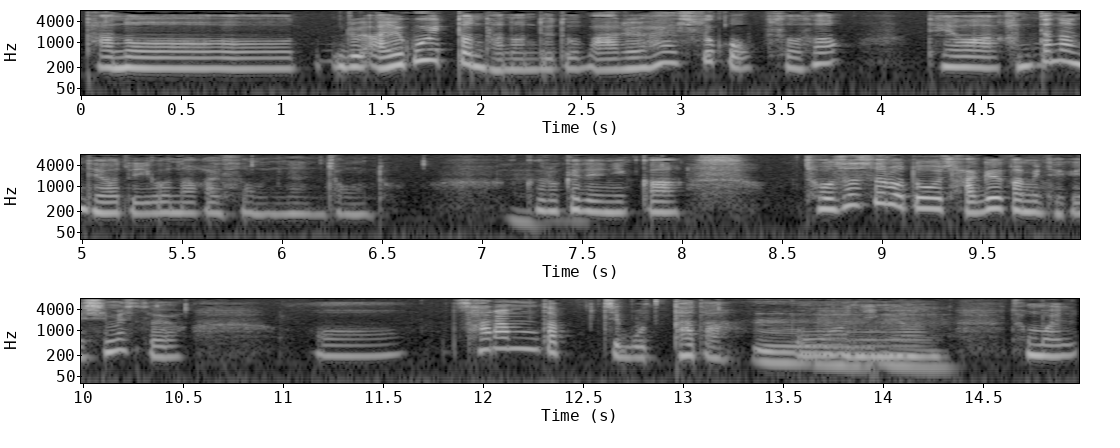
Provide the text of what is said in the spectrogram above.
단어를 알고 있던 단어인데도 말을 할 수가 없어서 대화 간단한 대화도 이어나갈 수 없는 정도. 그렇게 되니까 저 스스로도 자괴감이 되게 심했어요. 어, 사람답지 못하다. 음, 뭐 음, 아니면 정말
